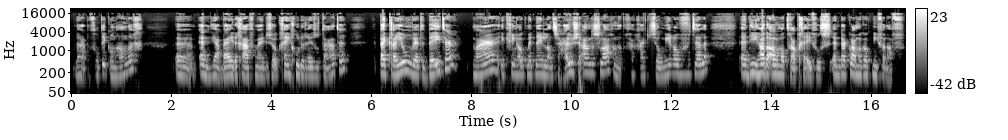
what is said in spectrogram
nou, dat vond ik onhandig. Uh, en ja, beide gaven mij dus ook geen goede resultaten. Bij Crayon werd het beter, maar ik ging ook met Nederlandse huizen aan de slag. En daar ga, ik je zo meer over vertellen. En die hadden allemaal trapgevels en daar kwam ik ook niet vanaf.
